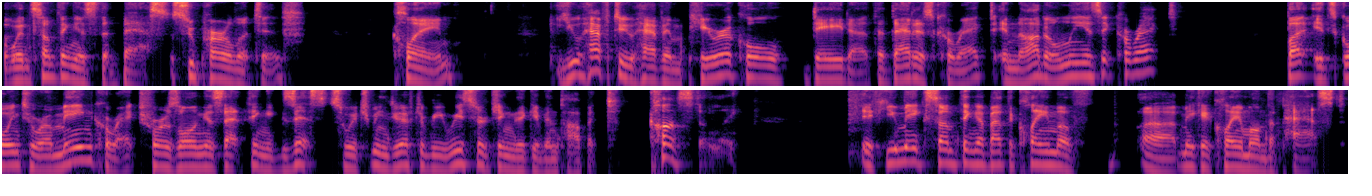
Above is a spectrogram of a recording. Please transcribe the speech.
When something is the best superlative claim you have to have empirical data that that is correct. And not only is it correct but it's going to remain correct for as long as that thing exists which means you have to be researching the given topic constantly if you make something about the claim of uh, make a claim on the past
